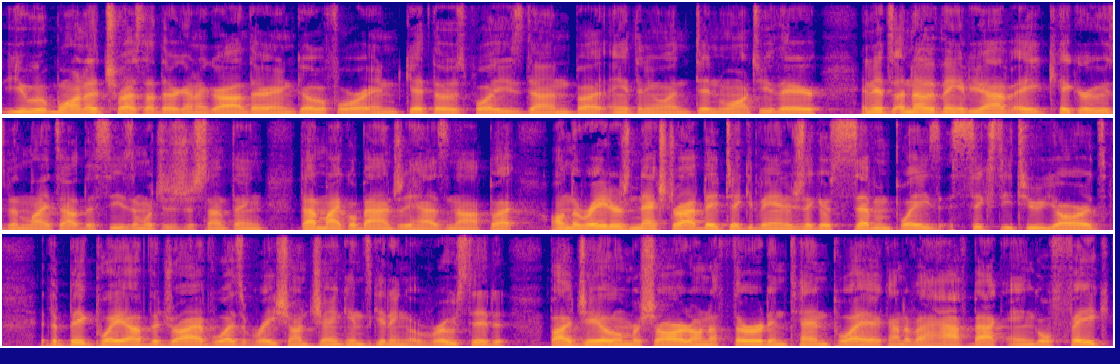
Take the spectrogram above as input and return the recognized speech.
you would want to trust that they're going to go out there and go for it and get those plays done, but Anthony Lynn didn't want to there. And it's another thing if you have a kicker who's been lights out this season, which is just something that Michael Badgley has not. But on the Raiders' next drive, they take advantage. They go seven plays, 62 yards. The big play of the drive was Rayshawn Jenkins getting roasted by Jalen Richard on a third and 10 play, a kind of a halfback angle fake.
